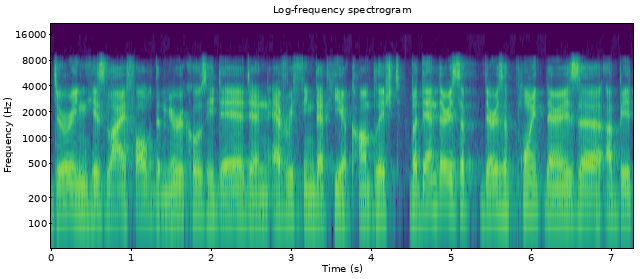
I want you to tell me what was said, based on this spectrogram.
during his life all the miracles he did and everything that he accomplished. But then there is a there is a point there is a, a bit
